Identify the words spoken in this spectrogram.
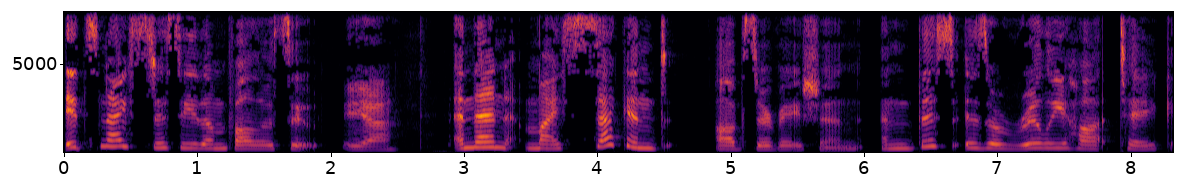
it's nice to see them follow suit. Yeah. And then my second observation, and this is a really hot take,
